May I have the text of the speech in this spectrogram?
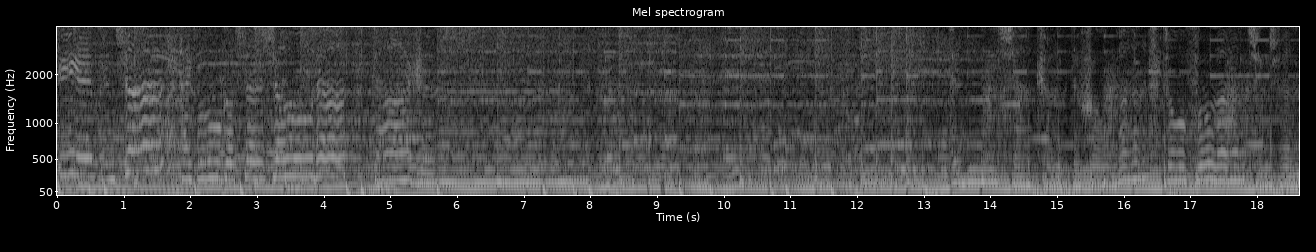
一夜变成还不够成熟托付了青春。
